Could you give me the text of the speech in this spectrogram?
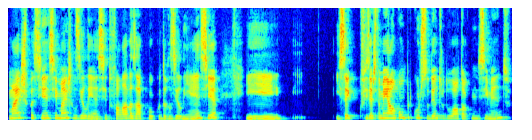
mais paciência e mais resiliência? Tu falavas há pouco de resiliência e, e sei que fizeste também algum percurso dentro do autoconhecimento.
